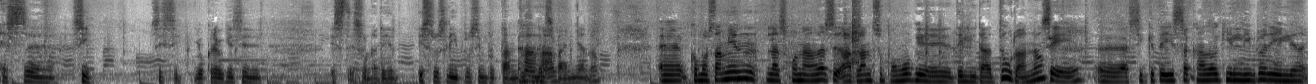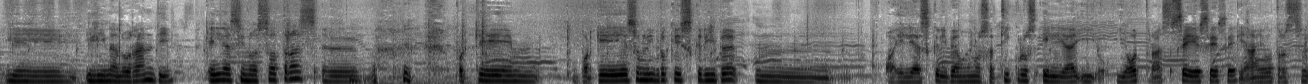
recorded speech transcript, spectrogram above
es eh, sí, sí, sí. Yo creo que ese- este es uno de esos libros importantes en Ajá. España, ¿no? Eh, como también las jornadas hablan, supongo que de literatura, ¿no? Sí. Eh, así que te he sacado aquí el libro de Ilina, eh, Ilina Noranti, Ellas y nosotras, eh, porque porque es un libro que escribe. mm, o ella escribe unos artículos, ella y, y otras Sí, sí, sí. que hay otras eh,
